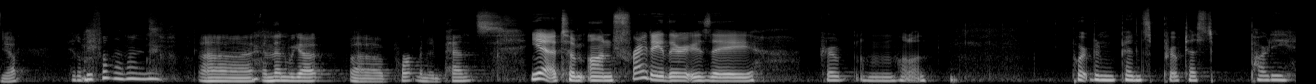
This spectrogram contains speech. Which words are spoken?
Yep. It'll be fun. Uh, and then we got uh, Portman and Pence. Yeah, to, on Friday there is a pro. Um, hold on. Portman Pence protest party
